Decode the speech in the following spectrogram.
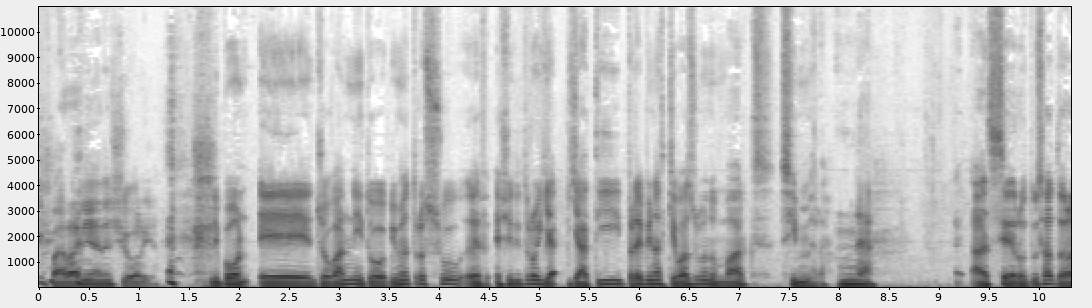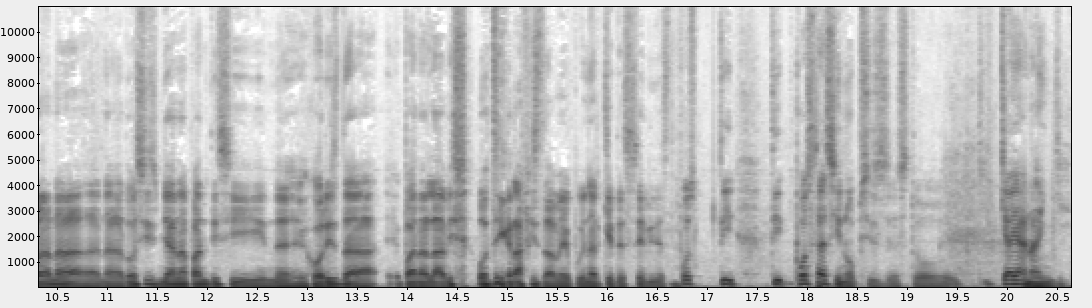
Η παράνοια είναι σε όρια. Λοιπόν, ε, Τζοβάνι, το επίμετρο σου ε, έχει τίτλο «Για- Γιατί πρέπει να θυκευάζουμε τον Μάρξ σήμερα; Ναι. Αν σε ρωτούσα τώρα να, να δώσεις μια απάντηση ε, χωρίς να επαναλάβεις ό,τι γράφεις δαμέ που είναι αρκετές σελίδες, πώς, τι, τι, πώς θα συνόψεις το, ποια η ανάγκη;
